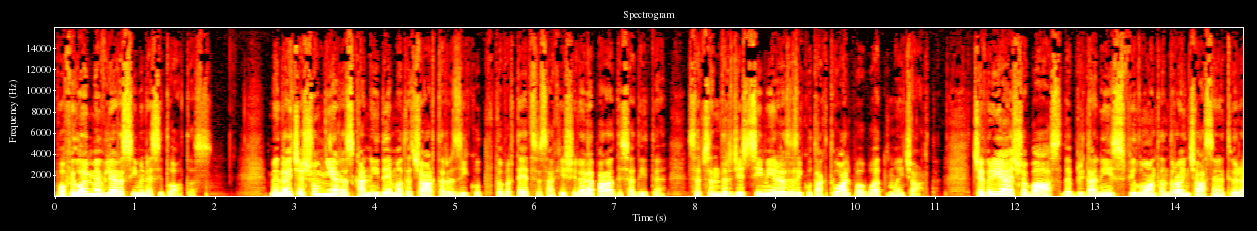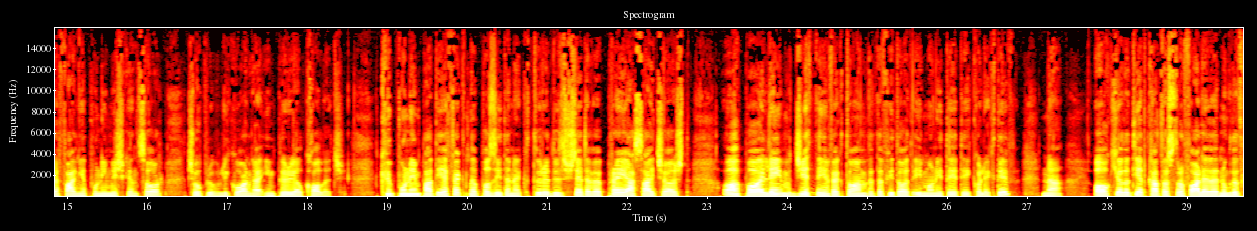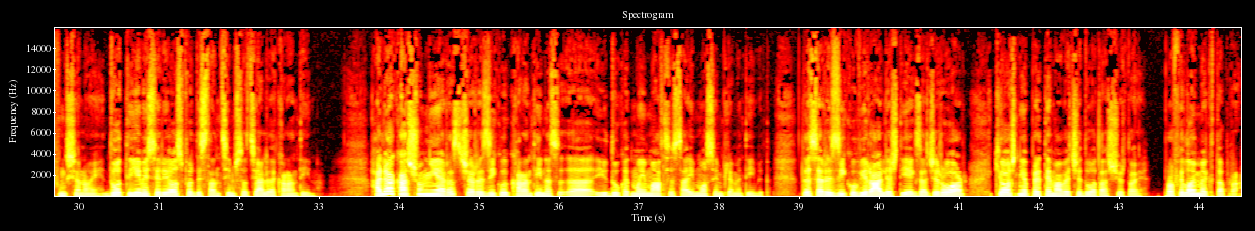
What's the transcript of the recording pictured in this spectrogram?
Po fillojmë me vlerësimin e situatës. Mendoj që shumë njerëz kanë një ide më të qartë të rrezikut të vërtetë sesa kishin edhe para disa dite, sepse ndërgjegjësimi i rrezikut aktual po bëhet më i qartë. Qeveria e SHBA-së dhe Britanisë filluan ta ndrrojnë qasjen e tyre falë një punimi shkencor që u publikua nga Imperial College. Ky punim pati efekt në pozitën e këtyre dy shteteve prej asaj që është oh po e lejmë gjithë të infektohen dhe të fitohet imuniteti kolektiv në Oh, kjo do të jetë katastrofale dhe nuk do të funksionojë. Duhet të jemi seriozë për distancim social dhe karantinë. Hala ka shumë njerëz që rreziku i karantinës uh, ju duket më i madh se sa i mos implementimit. Dhe se rreziku viral është i ekzagjeruar, kjo është një prej temave që duhet ta shqyrtoj. Po fillojmë me këtë pra.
